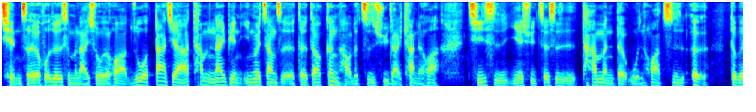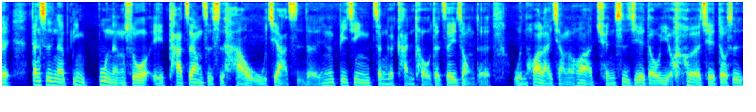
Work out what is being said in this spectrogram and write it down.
谴责或者是什么来说的话，如果大家他们那边因为这样子而得到更好的秩序来看的话，其实也许这是他们的文化之恶，对不对？但是呢，并不能说，诶，他这样子是毫无价值的，因为毕竟整个砍头的这一种的文化来讲的话，全世界都有，而且都是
